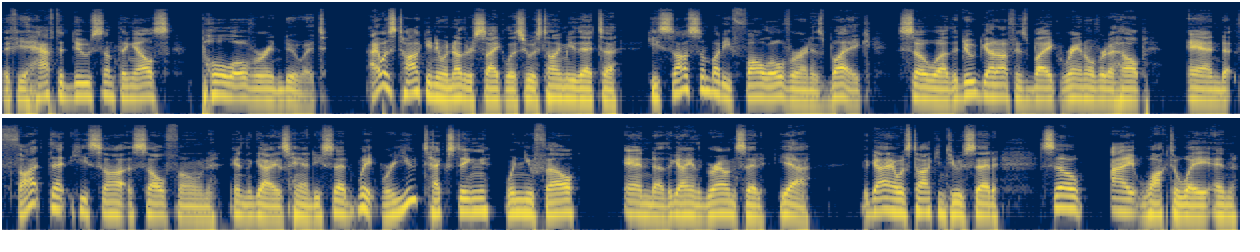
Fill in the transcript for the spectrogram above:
If you have to do something else, pull over and do it. I was talking to another cyclist who was telling me that uh, he saw somebody fall over on his bike. So uh, the dude got off his bike, ran over to help, and thought that he saw a cell phone in the guy's hand. He said, Wait, were you texting when you fell? And uh, the guy in the ground said, Yeah. The guy I was talking to said, So I walked away and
